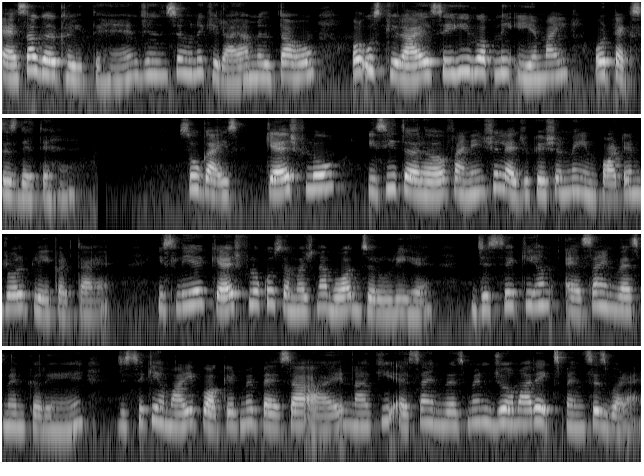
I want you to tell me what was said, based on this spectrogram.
ऐसा घर खरीदते हैं जिनसे उन्हें किराया मिलता हो और उस किराए से ही वो अपनी ईएमआई और टैक्सेस देते हैं। सो गाइस कैश फ्लो इसी तरह फाइनेंशियल एजुकेशन में इंपॉर्टेंट रोल प्ले करता है। इसलिए कैश फ्लो को समझना बहुत ज़रूरी है, जिससे कि हम ऐसा इन्वेस्टमेंट करें, जिससे कि हमारी पॉकेट में पैसा आए, ना कि ऐसा इन्वेस्टमेंट जो हमारे एक्सपेंसेस बढ़ाए।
